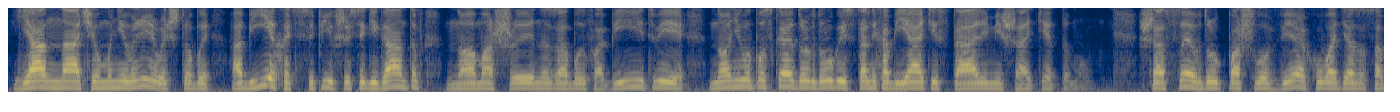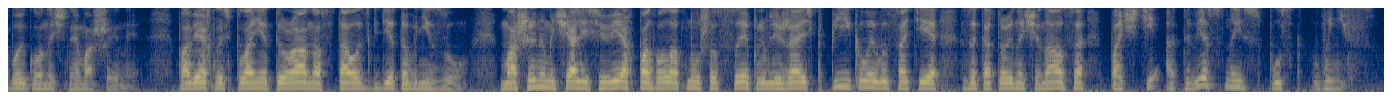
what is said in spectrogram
Ян начал маневрировать, чтобы объехать сцепившихся гигантов, но машины, забыв о битве, но не выпуская друг друга из стальных объятий, стали мешать этому. Шоссе вдруг пошло вверх, уводя за собой гоночные машины. Поверхность планеты Уран осталась где-то внизу. Машины мчались вверх по полотну шоссе, приближаясь к пиковой высоте, за которой начинался почти отвесный спуск вниз.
